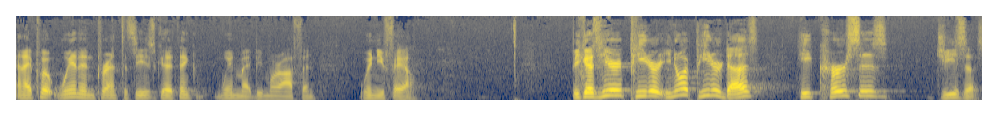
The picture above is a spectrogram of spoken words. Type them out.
and I put when in parentheses because I think when might be more often when you fail. Because here, Peter, you know what Peter does? He curses Jesus.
